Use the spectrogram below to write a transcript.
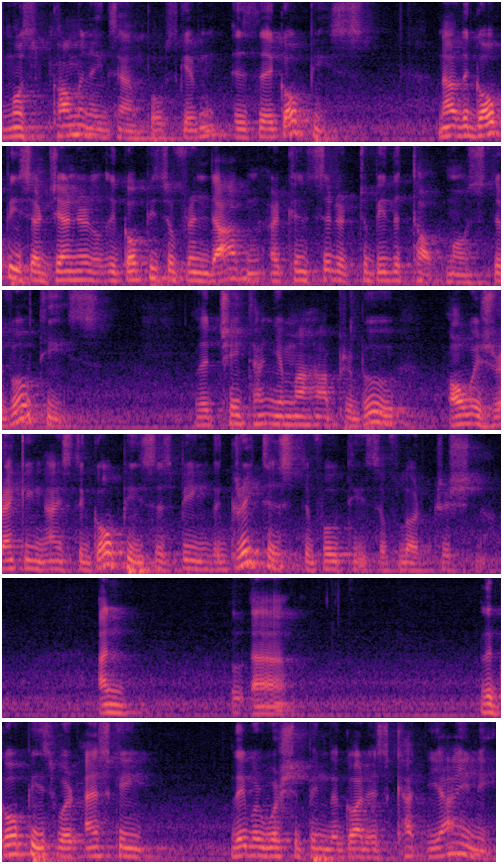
most common examples given is the gopis. Now the gopis are generally, the gopis of Vrindavan are considered to be the topmost devotees. The Chaitanya Mahaprabhu always recognized the gopis as being the greatest devotees of Lord Krishna. And uh, the gopis were asking, they were worshipping the goddess Katyayani.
